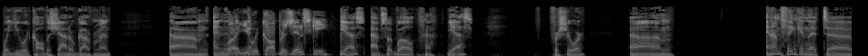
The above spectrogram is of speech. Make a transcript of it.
what you would call the shadow government. Um, and Well, you would call Brzezinski. yes, absolutely. Well, yes, for sure. Um, and I'm thinking that uh,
